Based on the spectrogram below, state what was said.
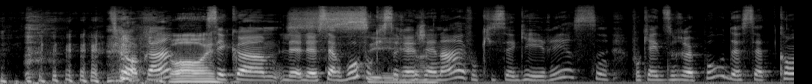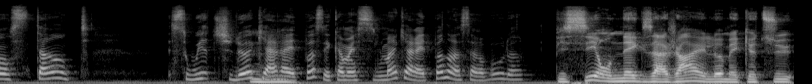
tu comprends? Ouais. C'est comme le, le cerveau, il faut qu'il se régénère, il faut qu'il se guérisse, faut qu'il y ait du repos de cette constante switch-là qui Mhm. arrête pas. C'est comme un ciment qui arrête pas dans le cerveau, là. Puis si on exagère, là, mais que tu.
